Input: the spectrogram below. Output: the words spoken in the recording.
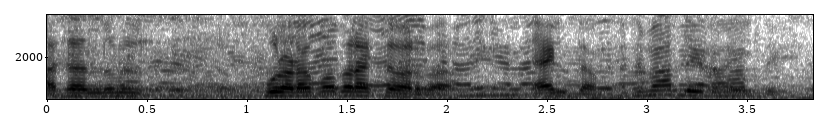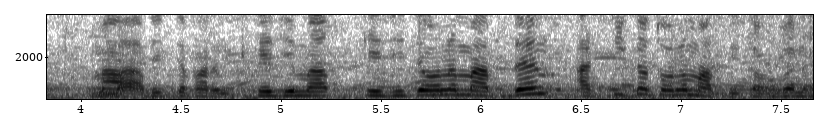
আচ্ছা তুমি পুরোটা কত রাখতে পারবা? একদম। মাপ দিতে পারেন কেজি মাপ কেজিতে হলে মাপ দেন আর টিকা তো হলে মাপ দিতে হবে না।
